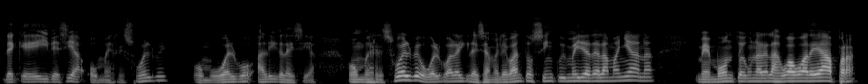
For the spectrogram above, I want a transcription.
de que y decía, o me resuelve o me vuelvo a la iglesia, o me resuelve o vuelvo a la iglesia. Me levanto cinco y media de la mañana, me monto en una de las guaguas de APRA,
